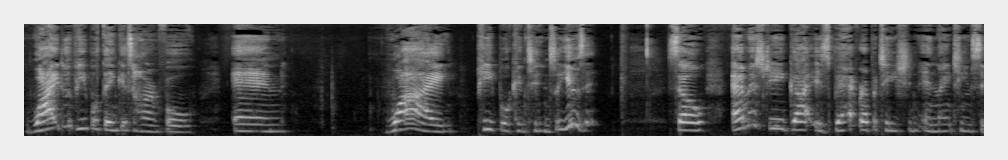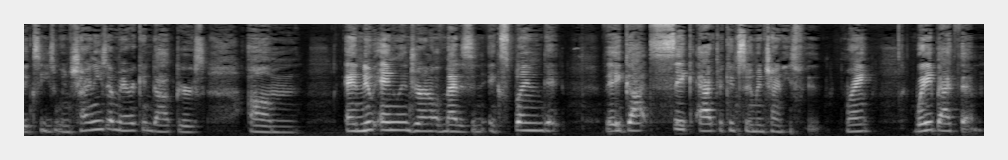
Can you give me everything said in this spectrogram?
why do people think it's harmful and why people continue to use it? So, MSG got its bad reputation in 1960s when Chinese American doctors um, and New England Journal of Medicine explained that they got sick after consuming Chinese food, right? Way back then.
